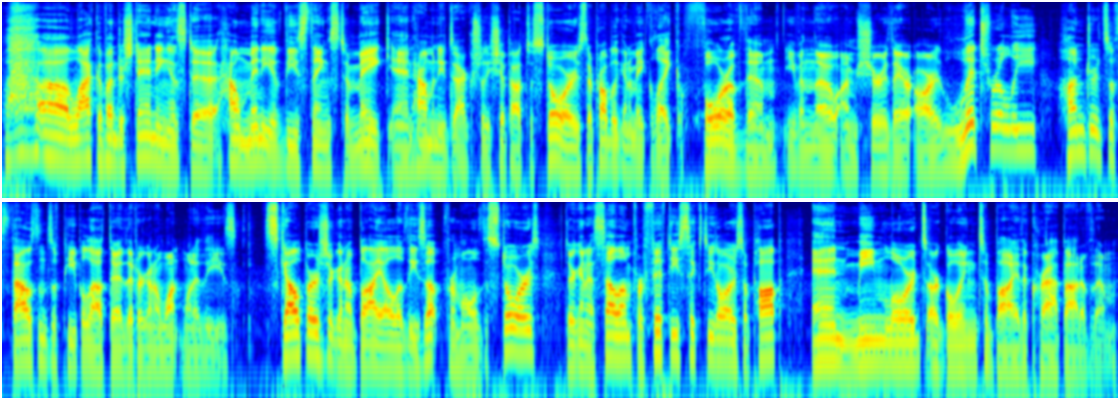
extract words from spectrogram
uh, lack of understanding as to how many of these things to make and how many to actually ship out to stores. They're probably going to make like four of them, even though I'm sure there are literally hundreds of thousands of people out there that are going to want one of these. Scalpers are going to buy all of these up from all of the stores. They're going to sell them for $50, $60 a pop, and meme lords are going to buy the crap out of them.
